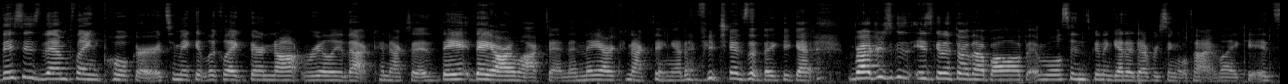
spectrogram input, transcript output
this is them playing poker to make it look like they're not really that connected. They they are locked in and they are connecting at every chance that they could get. Rodgers is going to throw that ball up and Wilson's going to get it every single time. Like it's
